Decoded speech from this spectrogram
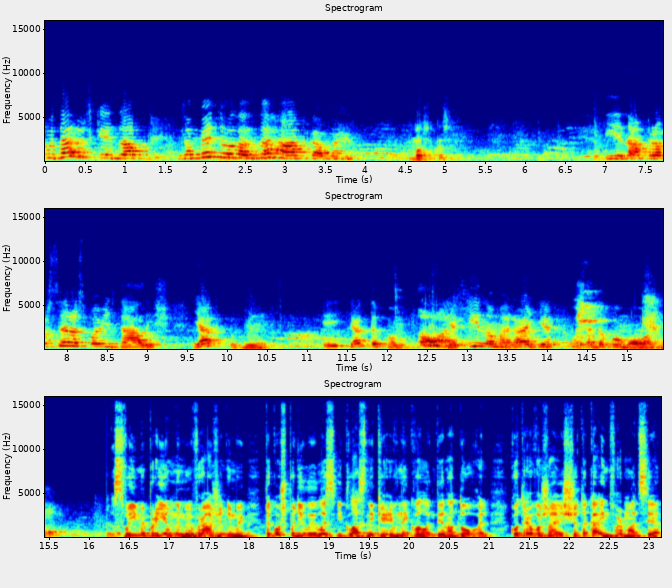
подарочки і зап- запитували загадками. Маша, кажи. І нам про все розповідали, щ- як, м, е, як допом... які номера є для допомоги. Своїми приємними враженнями також поділилась і класний керівник Валентина Довгаль, котра вважає, що така інформація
